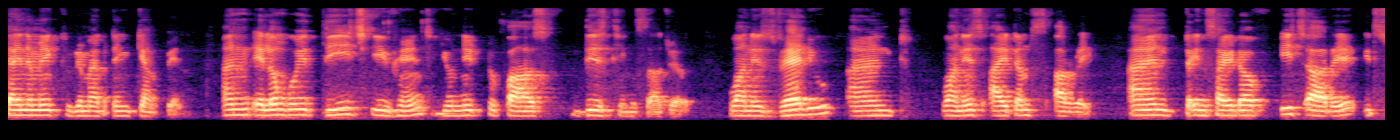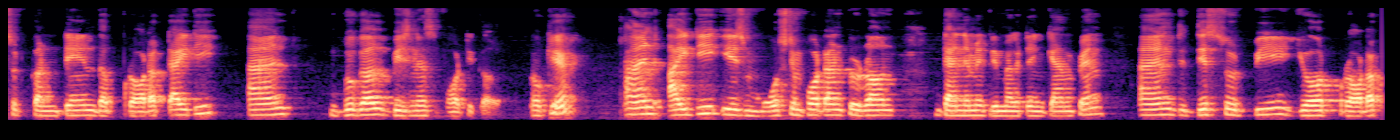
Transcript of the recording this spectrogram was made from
dynamic remarketing campaign. And along with these event you need to pass these things as well. One is value and one is items array. And inside of each array, it should contain the product ID and Google Business Vertical. Okay, and ID is most important to run dynamic remarketing campaign, and this should be your product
